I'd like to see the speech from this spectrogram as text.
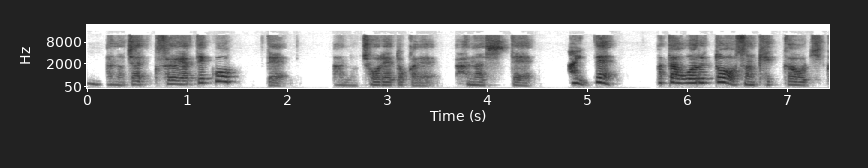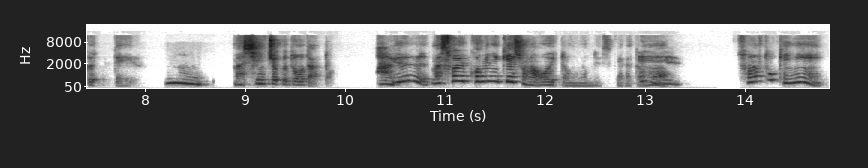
うん。あの、じゃあ、それをやっていこうって、あの、朝礼とかで話して、はい。で、また終わると、その結果を聞くっていう、うん。まあ、進捗どうだとはい。いう、まあ、そういうコミュニケーションが多いと思うんですけれども、ええその時に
